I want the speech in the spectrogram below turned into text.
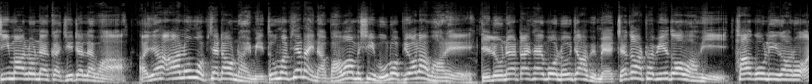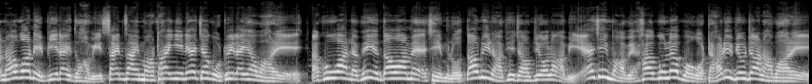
ကြီးမားလုံးနဲ့ကတ်ကြီးတက်လက်ပါအရာအားလုံးကိုဖျက်တောက်နိုင်ပြီးသူမဖျက်နိုင်တာဘာမှမရှိဘူးလို့ပြောလာပါတယ်ဒီလိုနဲ့တိုက်ခိုက်ဖို့လုံးကြပေမဲ့ချက်ကထွက်ပြေးသွားပါပြီဟာကိုလီကတော့အနောက်ကနေပြေးလိုက်သွားပြီးစိုင်းဆိုင်မှာထိုင်နေတဲ့ချက်ကိုတွေ့လိုက်ရပါတယ်အခုကလက်ဖေးတောင်းရမယ့်အချိန်မလို့တောင်းနေတာဖြစ်ကြောင်းပြောလာပြီးအဲ့အချိန်မှာပဲဟာကိုလက်ဘော်ကိုဓာတ်တွေပြုတ်ကျလာပါတယ်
